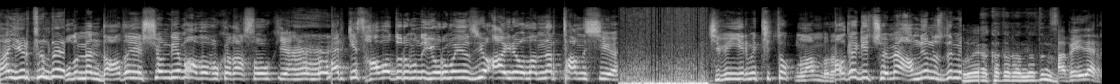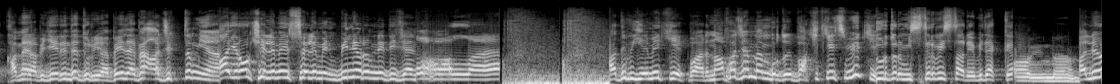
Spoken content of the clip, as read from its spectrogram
Lan yırtıldı. Oğlum ben dağda yaşıyorum diye mi hava bu kadar soğuk ya? Herkes hava durumunu yoruma yazıyor. Aynı olanlar tanışıyor. 2020 TikTok mu lan bura? Dalga geçiyorum ha anlıyorsunuz değil mi? Buraya kadar anladınız mı? Ha beyler kamera bir yerinde dur ya. Beyler ben acıktım ya. Hayır o kelimeyi söylemeyin. Biliyorum ne diyeceksin. Oh vallahi. Hadi bir yemek yiyek bari. Ne yapacağım ben burada? Vakit geçmiyor ki. Dur dur Mr. Beast arıyor bir dakika. Aynen. Alo.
